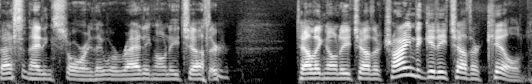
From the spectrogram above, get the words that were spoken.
Fascinating story. They were ratting on each other, telling on each other, trying to get each other killed.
